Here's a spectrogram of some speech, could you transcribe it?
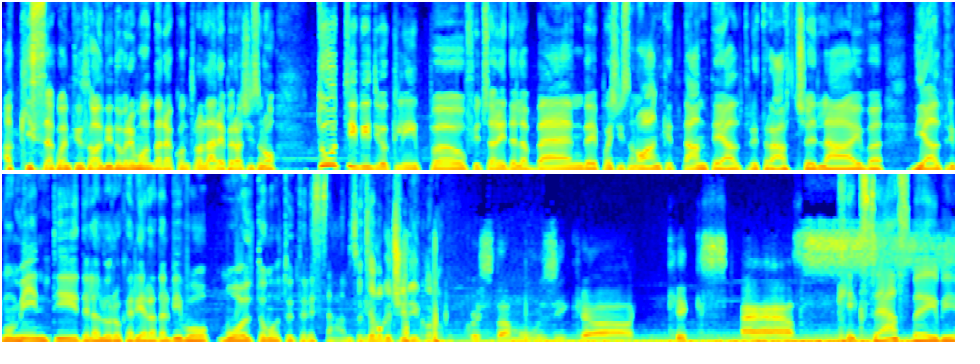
a chissà quanti soldi, dovremo andare a controllare, però ci sono tutti i videoclip eh, ufficiali della band e poi ci sono anche tante altre tracce live di altri momenti della loro carriera dal vivo molto molto interessanti. Sentiamo che ci dicono. Questa musica kicks ass. Kicks ass baby.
